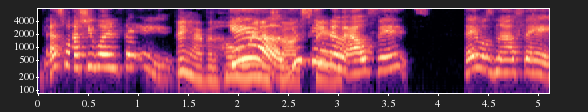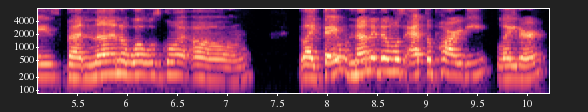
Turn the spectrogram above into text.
That's why she wasn't phased. They have a whole Yeah, you seen there. them outfits. They was not phased by none of what was going on. Like they none of them was at the party later.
